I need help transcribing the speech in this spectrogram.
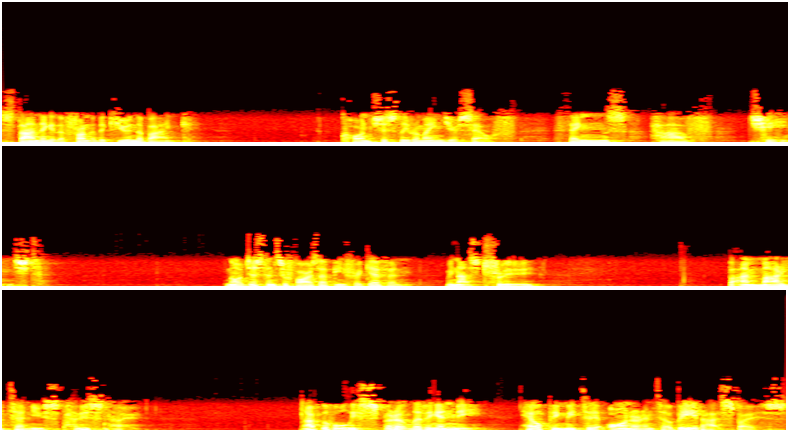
standing at the front of the queue in the bank, consciously remind yourself things have changed. Not just insofar as I've been forgiven. I mean, that's true. But I'm married to a new spouse now. I have the Holy Spirit living in me, helping me to honor and to obey that spouse.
